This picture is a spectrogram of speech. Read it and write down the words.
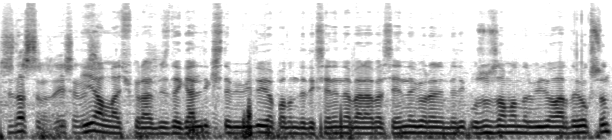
Siz nasılsınız? İyisiniz? İyi Allah'a şükür abi biz de geldik işte bir video yapalım dedik seninle beraber seni de görelim dedik. Uzun zamandır videolarda yoksun.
